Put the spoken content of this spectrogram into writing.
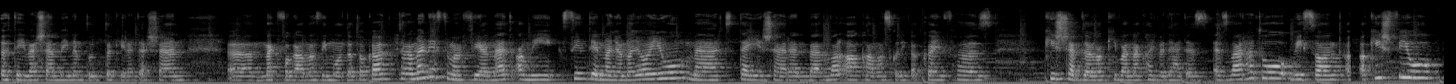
öt évesen még nem tud tökéletesen uh, megfogalmazni mondatokat. Talán megnéztem a filmet, ami szintén nagyon-nagyon jó, mert teljesen rendben van, alkalmazkodik a könyvhöz, kisebb dolgok ki vannak hagyva, de hát ez, ez várható, viszont a kisfiú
